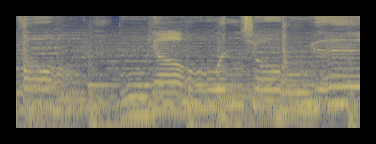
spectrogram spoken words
风，不要问秋月。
